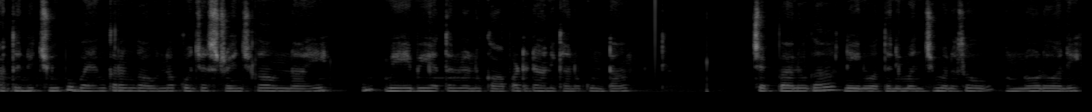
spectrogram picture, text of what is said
అతని చూపు భయంకరంగా ఉన్న కొంచెం స్ట్రేంజ్గా ఉన్నాయి. మేబీ అతను నన్ను కాపాడడానికి అనుకుంటా. చెప్పానుగా నేను అతని మంచి మనసు ఉన్నాడు అని.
